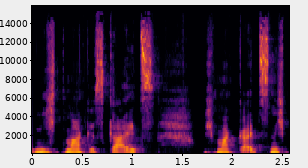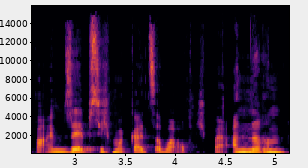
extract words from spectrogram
nicht mag, ist Geiz. Ich mag Geiz nicht bei einem selbst, ich mag Geiz aber auch nicht bei anderen,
